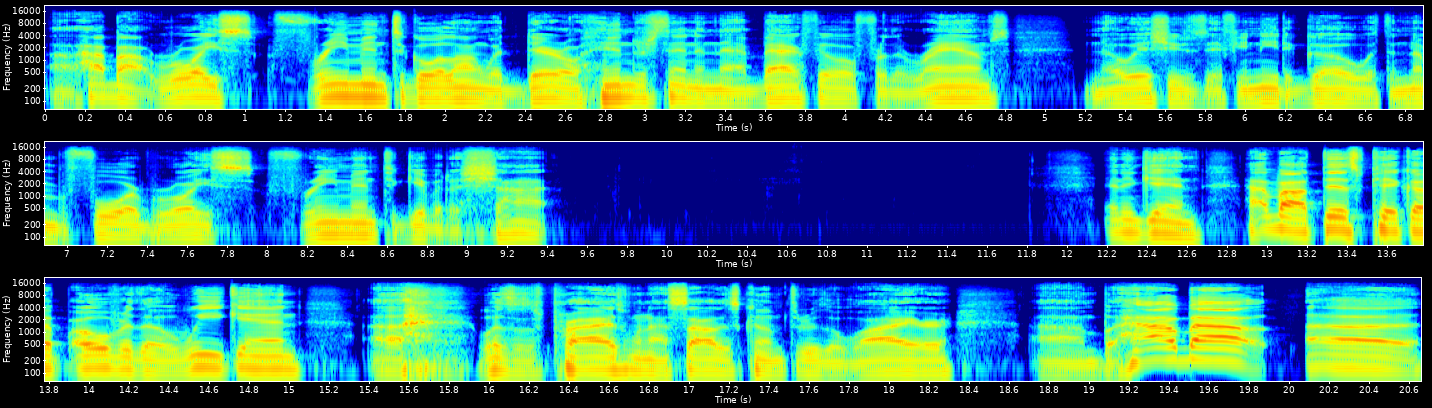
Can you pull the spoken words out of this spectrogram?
Uh, how about Royce Freeman to go along with Darrell Henderson in that backfield for the Rams? No issues if you need to go with the number four, Royce Freeman, to give it a shot. And again, how about this pickup over the weekend? Uh, was a surprise when I saw this come through the wire. Um, but how about uh,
